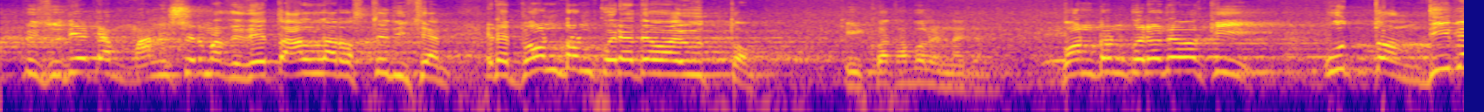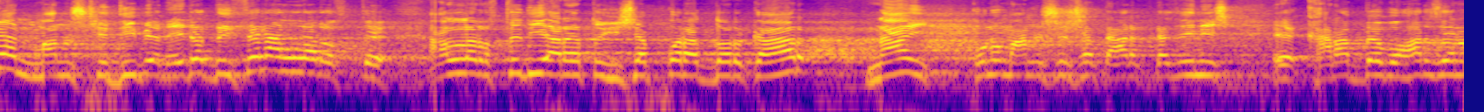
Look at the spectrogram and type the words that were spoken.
আপনি যদি এটা মানুষের মাঝে, যেহেতু আল্লাহর হস্তে দিচ্ছেন এটা বন্টন করে দেওয়াই উত্তম। কি কথা বলেন না কেন? বন্টন করে দেওয়া কি? উত্তম, দিবেন, মানুষকে দিবেন। এটা দিচ্ছেন আল্লাহর হস্তে। আল্লাহর হস্তে দিয়ে আর এত হিসাব করার দরকার নাই। কোনো মানুষের সাথে আরেকটা জিনিস খারাপ ব্যবহার যেন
